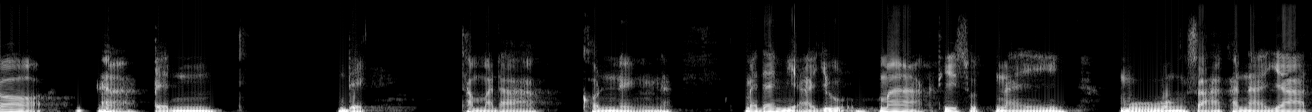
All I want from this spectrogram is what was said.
ก็เป็นเด็กธรรมดาคนหนึ่งนะไม่ได้มีอายุมากที่สุดใน หมู่วงศาคณาญาติ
